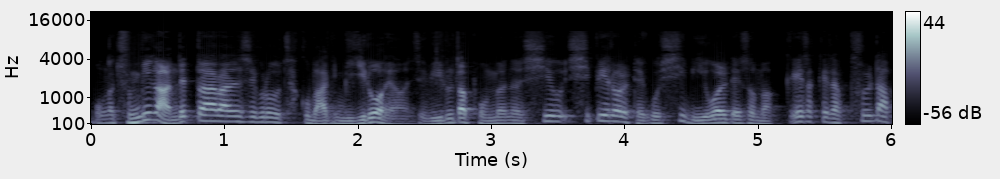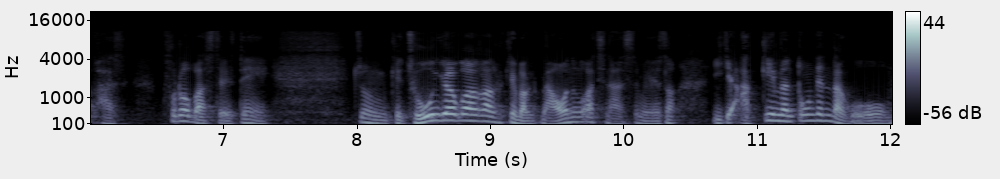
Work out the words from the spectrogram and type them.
뭔가 준비가 안 됐다라는 식으로 자꾸 많이 미뤄요. 이제 미루다 보면은 11월 되고 12월 돼서 막 깨작깨작 풀다 봤, 풀어봤을 때 좀 이렇게 좋은 결과가 그렇게 막 나오는 것 같지는 않습니다. 그래서 이게 아끼면 똥 된다고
